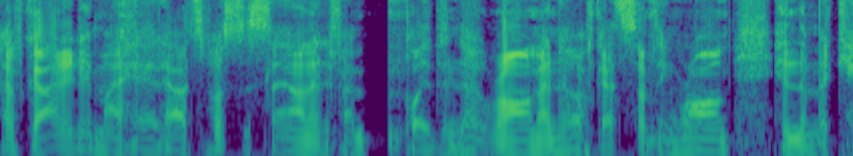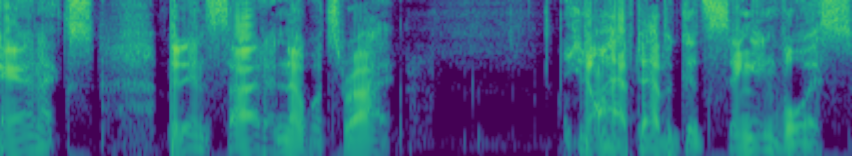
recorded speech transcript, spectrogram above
I've got it in my head how it's supposed to sound, and if I play the note wrong, I know I've got something wrong in the mechanics, but inside I know what's right. You don't have to have a good singing voice.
